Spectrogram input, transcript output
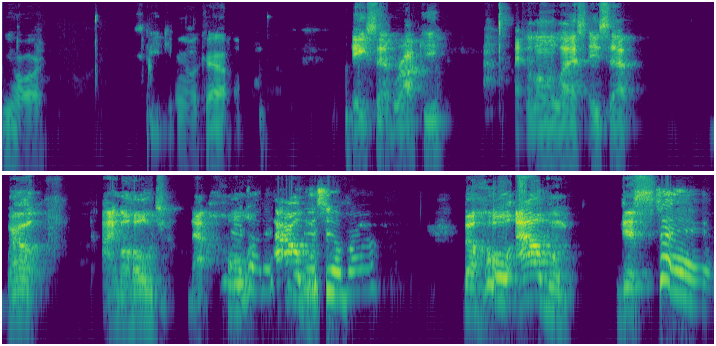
He hard. Speaking. Ain't gonna cap. ASAP Rocky, at long last ASAP, bro. I ain't gonna hold you. That whole drop that album, this year, bro. the whole album, just Chad,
